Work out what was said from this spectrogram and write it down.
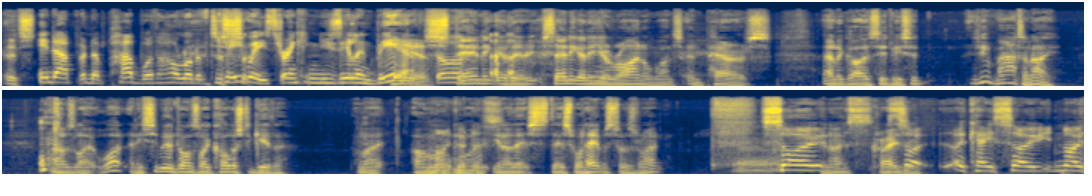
It's- end up in a pub with a whole lot of Just- Kiwis drinking New Zealand beer. Yeah. So- standing at a standing at a urinal once in Paris, and a guy said to me, he said, "Is you Martin, eh?" I was like, "What?" And he said, "We went to Onslow College together." I'm like, "Oh My my, goodness. You know, that's that's what happens to us, right?" So, You know, crazy. So, okay, so no,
